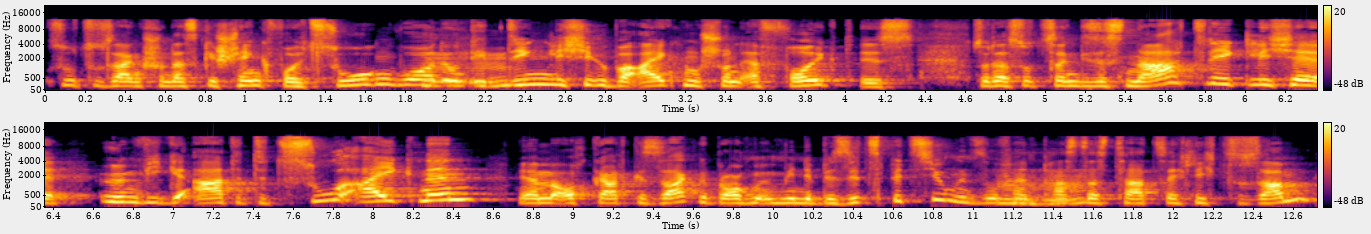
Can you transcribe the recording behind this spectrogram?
sozusagen schon das Geschenk vollzogen wurde und die dingliche Übereignung schon erfolgt ist, sodass sozusagen dieses nachträgliche irgendwie geartete Zueignen, wir haben ja auch gerade gesagt, wir brauchen irgendwie eine Besitzbeziehung, insofern passt das tatsächlich zusammen,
